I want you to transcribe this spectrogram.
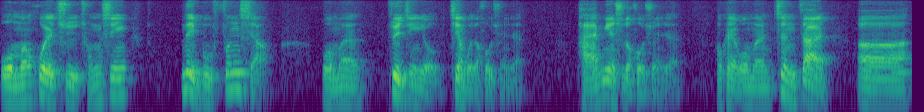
我们会去重新内部分享我们最近有见过的候选人，排面试的候选人。OK，我们正在呃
